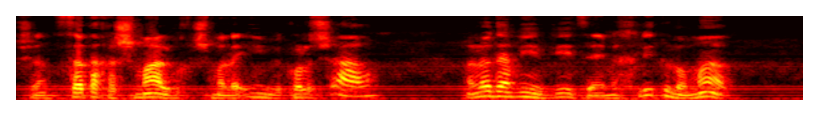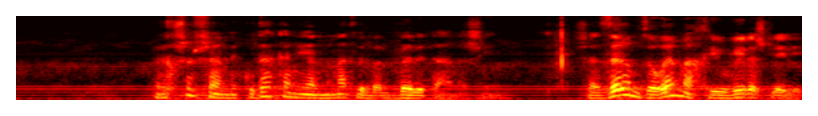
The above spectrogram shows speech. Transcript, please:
של הנדסת החשמל וחשמלאים וכל השאר, אני לא יודע מי הביא את זה, הם החליטו לומר, ואני חושב שהנקודה כאן היא על מנת לבלבל את האנשים, שהזרם זורם מהחיובי לשלילי.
